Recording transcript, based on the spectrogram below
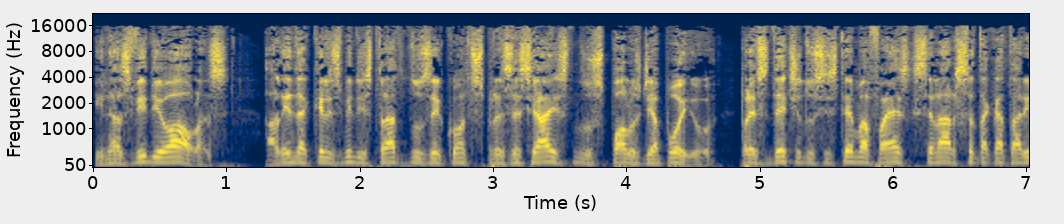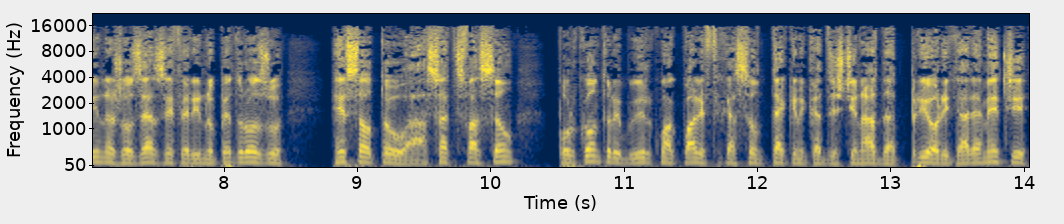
e nas videoaulas, além daqueles ministrados nos encontros presenciais nos polos de apoio. Presidente do Sistema FAESC Senar Santa Catarina, José Zeferino Pedroso, ressaltou a satisfação por contribuir com a qualificação técnica destinada prioritariamente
